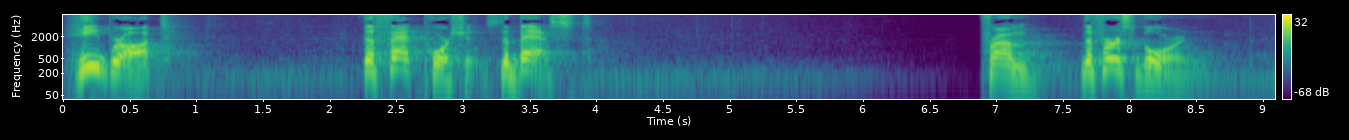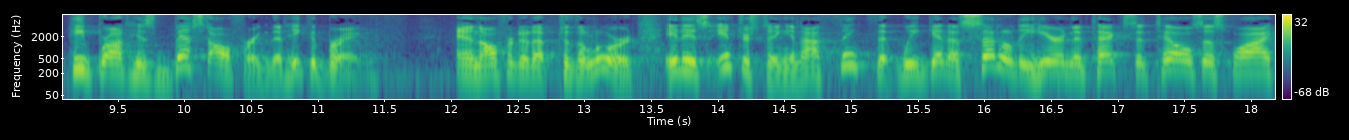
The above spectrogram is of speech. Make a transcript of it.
He brought the fat portions, the best, from the firstborn. He brought his best offering that he could bring, and offered it up to the Lord. It is interesting, and I think that we get a subtlety here in the text that tells us why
